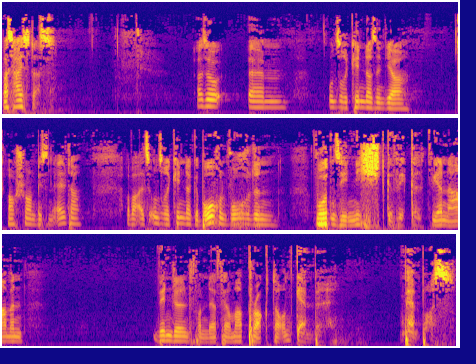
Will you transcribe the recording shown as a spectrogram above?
Was heißt das? Also, ähm, Unsere Kinder sind ja auch schon ein bisschen älter. Aber als unsere Kinder geboren wurden, wurden sie nicht gewickelt. Wir nahmen Windeln von der Firma Procter Gamble. Pampers.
